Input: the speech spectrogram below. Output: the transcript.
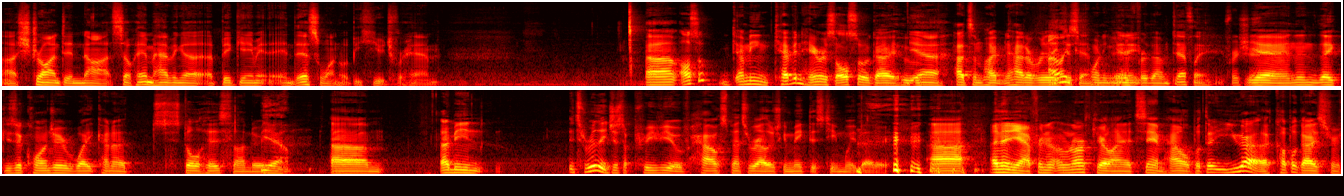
Uh, Strachan did not. So him having a, a big game in, in this one would be huge for him. Uh, also, I mean, Kevin Harris, also a guy who Yeah. had some hype and had a really him. disappointing Yeah, year for them. Definitely, for sure. Yeah, and then like Zaquandre White kind of stole his thunder. Yeah. Um, I mean, it's really just a preview of how Spencer Rattler's gonna make this team way better. uh, and then yeah, for North Carolina, it's Sam Howell, but there, you got a couple guys from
